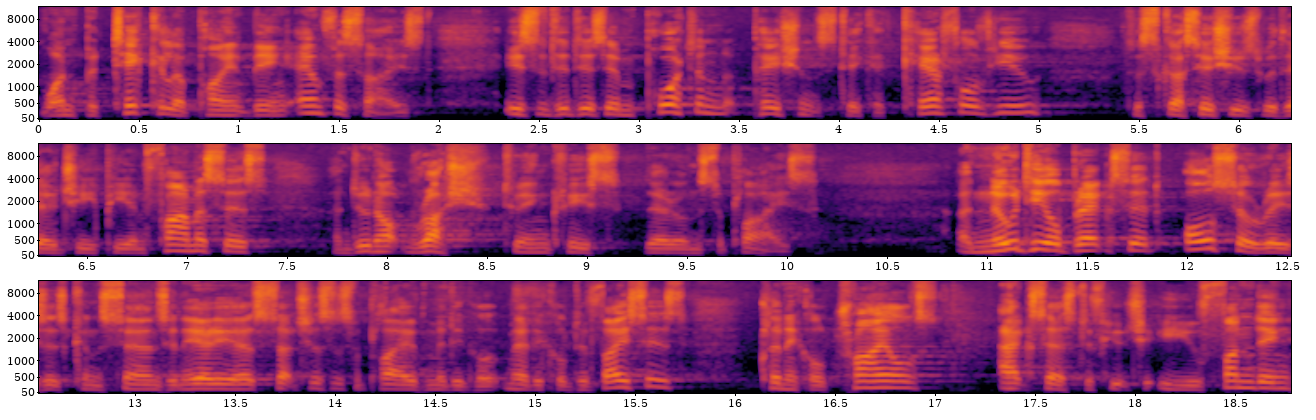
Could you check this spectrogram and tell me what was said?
One particular point being emphasized is that it is important that patients take a careful view discuss issues with their GP and pharmacist, and do not rush to increase their own supplies. A no-deal Brexit also raises concerns in areas such as the supply of medical, medical devices, clinical trials, access to future EU funding,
